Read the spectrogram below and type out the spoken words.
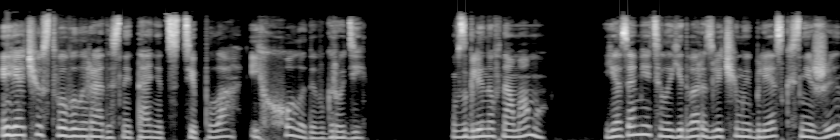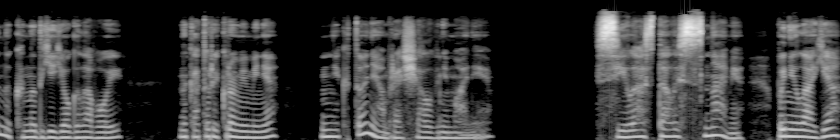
Я чувствовала радостный танец тепла и холода в груди. Взглянув на маму, я заметила едва различимый блеск снежинок над ее головой, на который, кроме меня, Никто не обращал внимания. Сила осталась с нами, поняла я,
